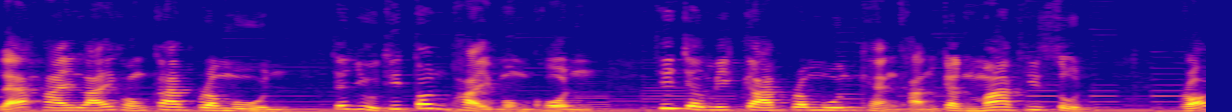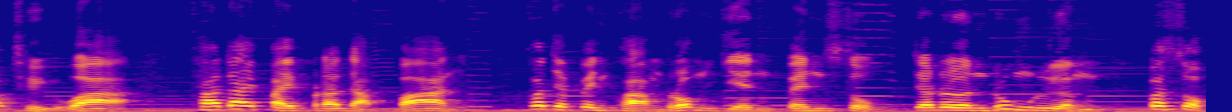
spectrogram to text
และไฮไลท์ของการประมูลจะอยู่ที่ต้นไผ่มงคล ที่จะมีการประมูลแข่งขันกันมากที่สุด เพราะถือว่าถ้าได้ไปประดับบ้าน ก็จะเป็นความร่มเย็นเป็นสุข เจริญรุ่งเรือง ประสบ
